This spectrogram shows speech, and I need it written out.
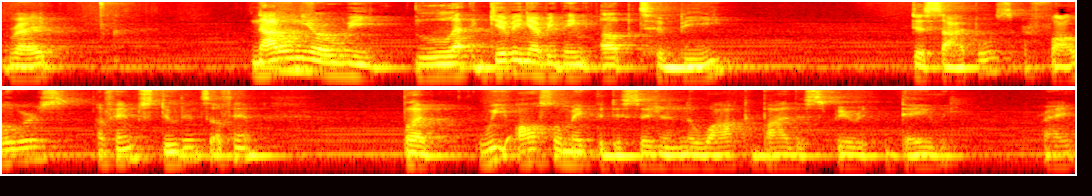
right? Not only are we let, giving everything up to be disciples or followers of Him, students of Him, but we also make the decision to walk by the Spirit daily, right?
